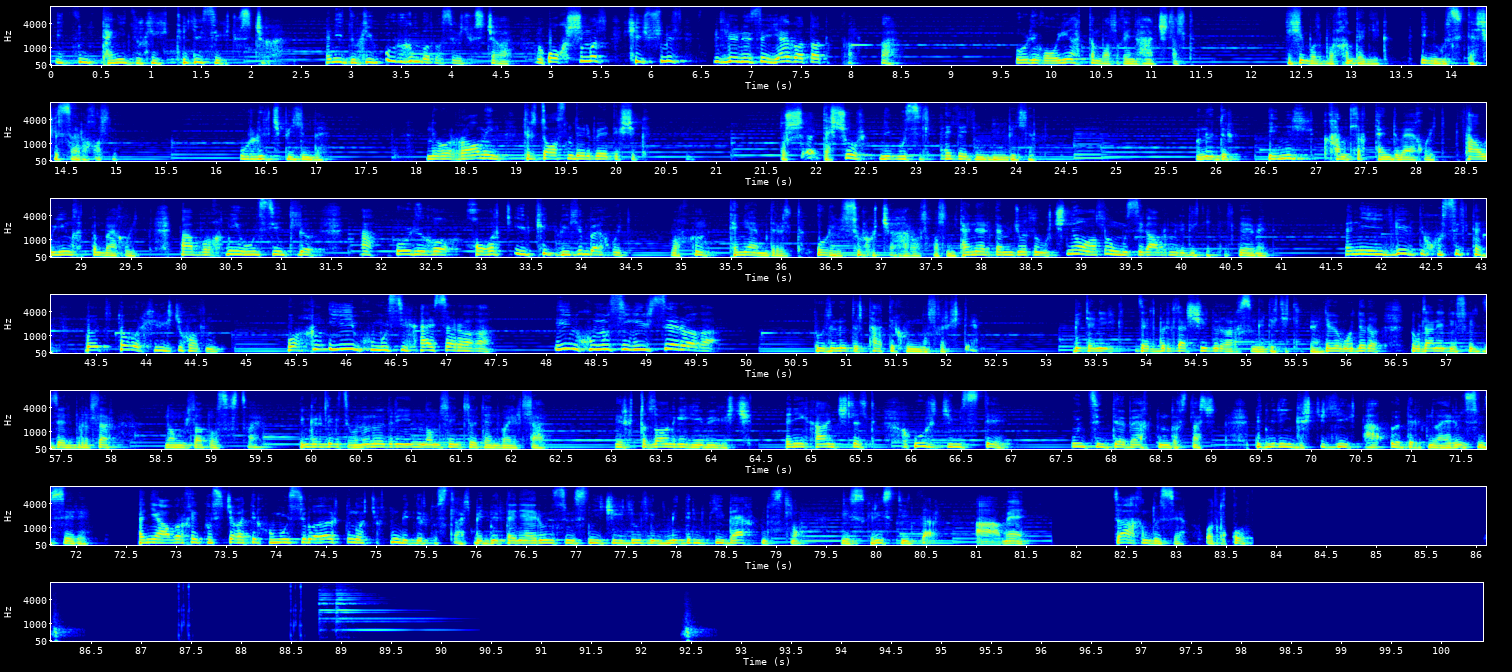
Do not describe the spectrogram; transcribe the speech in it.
эзэн таны зүрхийг тэлээсэ гэж хүсэж байгаа таны зүрхийг өргөн болгосоо гэж хүсэж байгаа. Угшмал, хөвшмөл сэтгэлгээнээсээ яг одоо татгалаа. Өөрийгөө уян хатан болгох энэ хаанчлалт. Тэгэх юм бол бурхан таныг энэ үйлсэд ашигласаар болно. Үргэлж бэлэн бай. Нөгөө Ромын тэр зоосон дээр байдаг шиг туш ташуур нэг үсэл аль аль нь бэлэн. Өнөөдөр энэ л хандлага танд байх үед та уян хатан байх үед та бурхны үйлсийн төлөө та өөрийгөө хугалж эвчэд бэлэн байх үед бурхан таны амьдралд өөрийн сүр хүчийг харуулах болно. Танаар дамжуулан өчнөө олон хүмүүсийг аварна гэдэгт итгэлтэй байна. Таны илгээгдэх хүсэл тань бодтойгоор хэрэгжих болно. Бурхан ийм хүмүүсийг хайсаар байгаа. Энэ хүмүүсийг ирсээр байгаа. Тэгвэл өнөөдөр та тэр хүн нь болох хэрэгтэй би таныг залбирлаар шийдвэр гаргасан гэдэгт итгэж байна. Тэгээ бүгдөө цуглааны дэвсгэлд залбирлаар номлоод дуусгацгаая. Тэнгэрлэг эзэн өнөөдрийн энэ номлын төлөө танд баярлалаа. Ирэх 7 өдрийн ивэгч таны хаанчлалд үр жимстэй үнцэнтэй байх тунд туслаач. Бидний гэрчлэлийг та удирдно ариун сүнсээрээ. Таны аврахыг хүсэж байгаа тэр хүмүүс рүү ойртон очихт нь бид нэр туслаач. Бид нэр таны ариун сүнсний чиглүүлгэнд мэдрэмтгий байх туслаа. Иесус Христийн зар. Аамен. За ахын дүүсээ удахгүй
